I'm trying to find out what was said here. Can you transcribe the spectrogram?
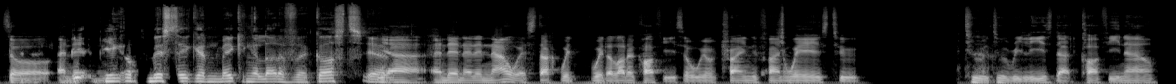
so and, then, being optimistic and making a lot of uh, costs. Yeah, yeah, and then and then now we're stuck with with a lot of coffee. So we're trying to find ways to to to release that coffee now.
